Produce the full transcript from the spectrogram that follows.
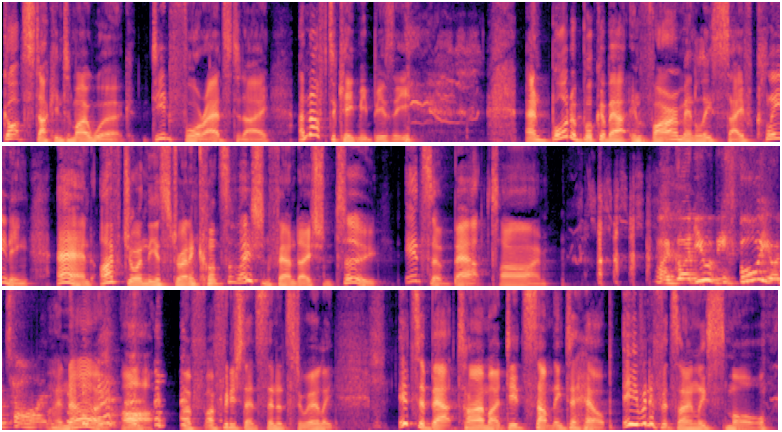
Got stuck into my work. Did four ads today, enough to keep me busy. and bought a book about environmentally safe cleaning. And I've joined the Australian Conservation Foundation too. It's about time. Oh my God, you were before your time. I know. Oh, I finished that sentence too early. It's about time I did something to help, even if it's only small.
